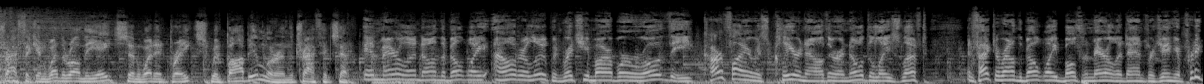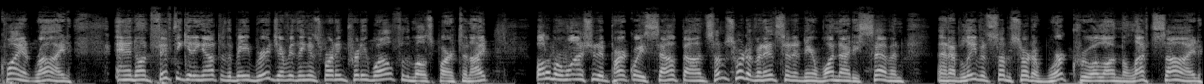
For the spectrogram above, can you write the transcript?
Traffic and weather on the 8s and when it breaks with Bob Imler in the traffic center. In Maryland on the Beltway Outer Loop at Ritchie Marlboro Road, the car fire is clear now. There are no delays left. In fact, around the Beltway, both in Maryland and Virginia, pretty quiet ride. And on 50 getting out to the Bay Bridge, everything is running pretty well for the most part tonight. Baltimore Washington Parkway southbound, some sort of an incident near 197, and I believe it's some sort of work crew along the left side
